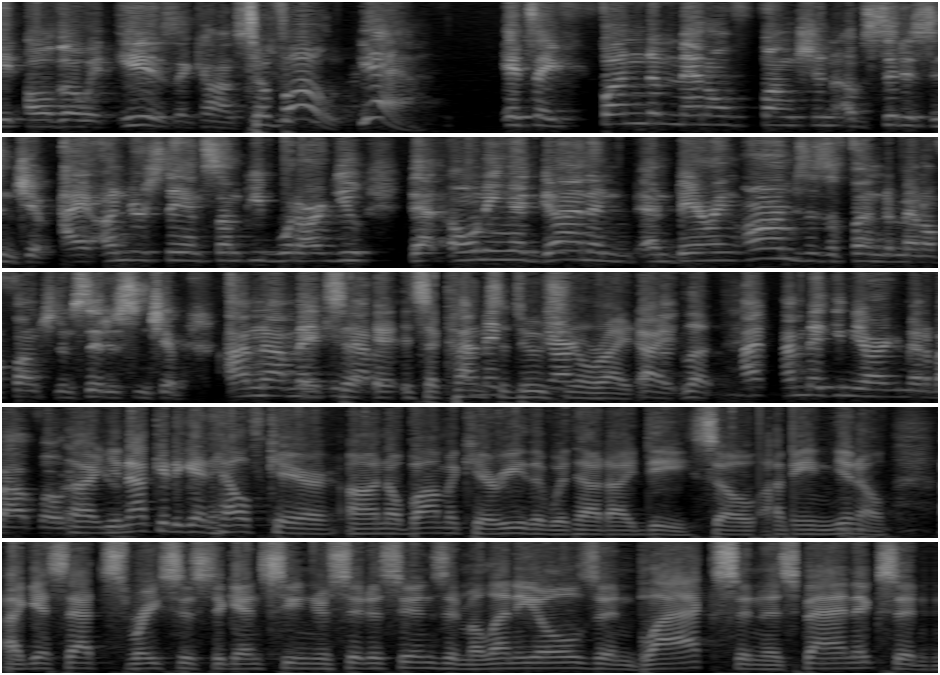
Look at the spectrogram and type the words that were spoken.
it, although it is a constitution. To vote, yeah. It's a fundamental function of citizenship. I understand some people would argue that owning a gun and, and bearing arms is a fundamental function of citizenship. I'm not making it's a, that. It's a constitutional right. All right, look. I, am making the argument about voting. You're not going to get health care on Obamacare either without ID. So, I mean, you know, I guess that's racist against senior citizens and millennials and blacks and Hispanics, and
